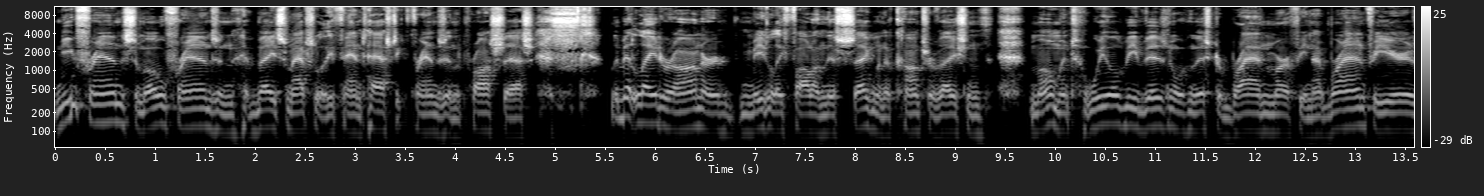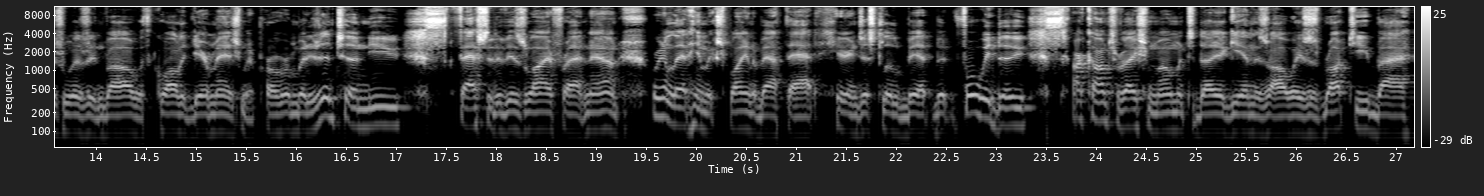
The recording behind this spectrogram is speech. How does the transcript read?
new friends, some old friends, and have made some absolutely fantastic friends in the process. A little bit later on, or immediately following this segment of Conservation Moment, we'll be visiting with Mr. Brian Murphy. Now, Brian, for years, was involved with the Quality Deer Management Program, but he's into a new facet of his life right now, and we're going to let him explain about that here in just a little bit. But before we do, our Conservation Moment today, again, as always, is brought to you by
